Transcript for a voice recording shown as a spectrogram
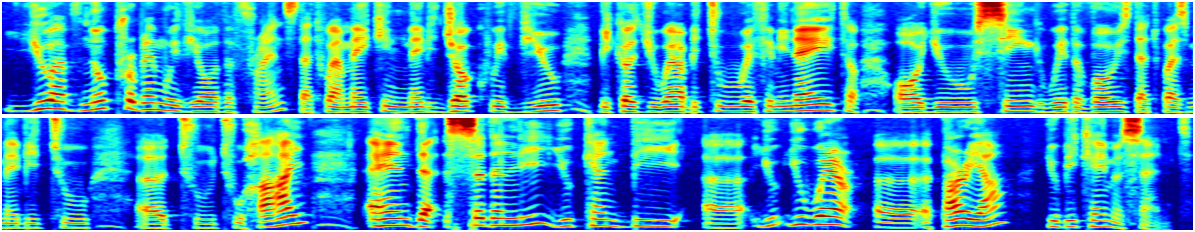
You have no problem with your other friends that were making maybe joke with you because you were a bit too effeminate or, or you sing with a voice that was maybe too uh, too too high, and suddenly you can be uh, you you were uh, a pariah, you became a saint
